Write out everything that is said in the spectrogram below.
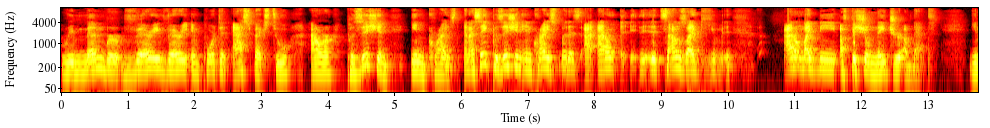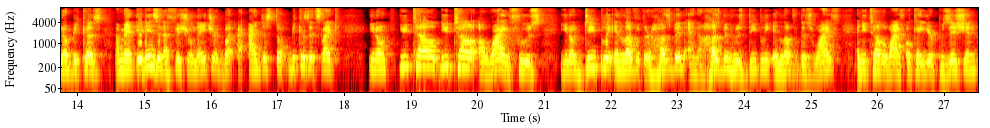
remember very, very important aspects to our position in Christ. And I say position in Christ, but it's, I, I don't, it, it sounds like, I don't like the official nature of that. You know, because, I mean, it is an official nature, but I, I just don't, because it's like, you know, you tell, you tell a wife who's, you know, deeply in love with her husband and a husband who's deeply in love with his wife, and you tell the wife, okay, your position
